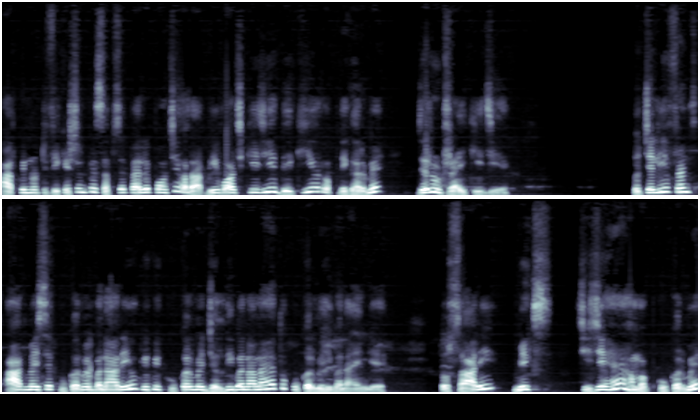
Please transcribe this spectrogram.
आपके नोटिफिकेशन पे सबसे पहले पहुँचे और आप भी वॉच कीजिए, देखिए और अपने घर में ज़रूर ट्राई कीजिए। तो चलिए फ्रेंड्स आज मैं इसे कुकर में बना रही हूँ, क्योंकि कुकर में जल्दी बनाना है तो कुकर में ही बनाएँगे। तो सारी मिक्स चीज़ें हैं, हम अब कुकर में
